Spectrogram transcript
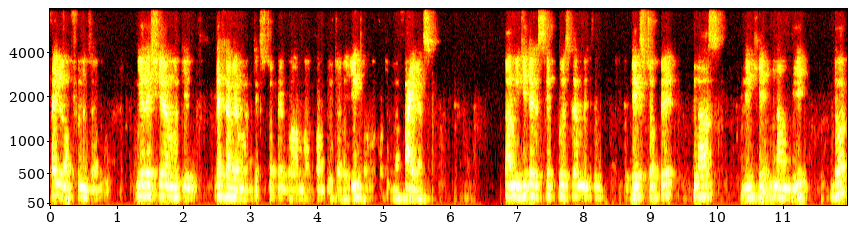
ফাইল অপশনে যাব। গেলে সে আমাকে দেখাবে আমার ডেস্কটপে বা আমার কম্পিউটারে এই ধরনের কতগুলো ফাইল আছে। তো আমি যেটাকে সেভ করেছিলাম ডেস্কটপে প্লাস লিখে নাম দিয়ে ডট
